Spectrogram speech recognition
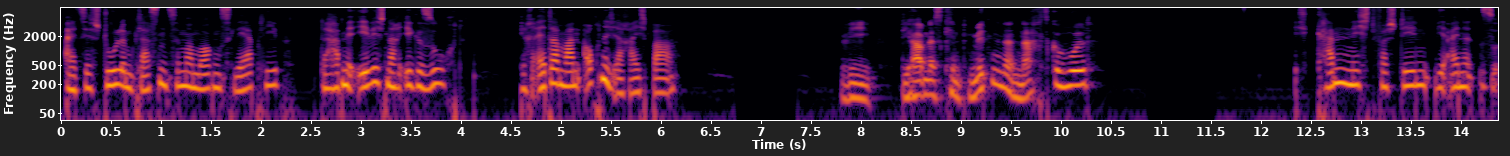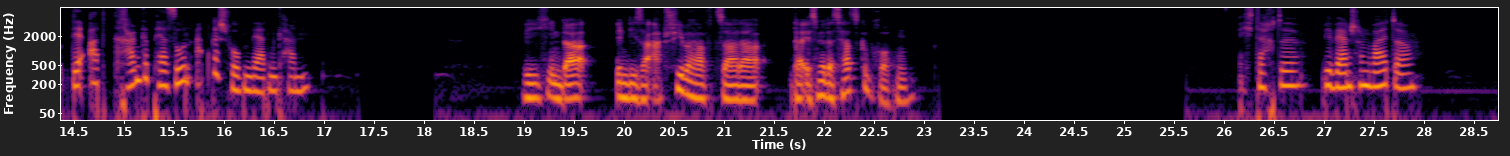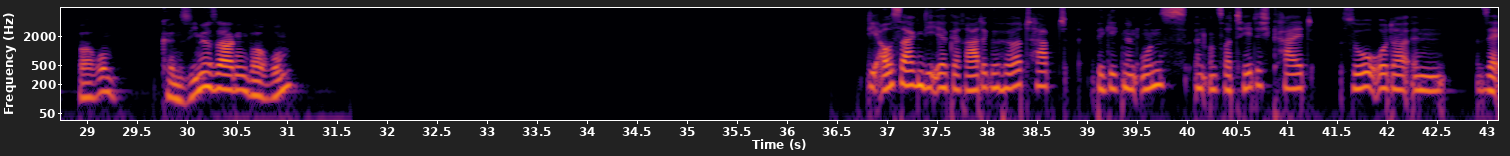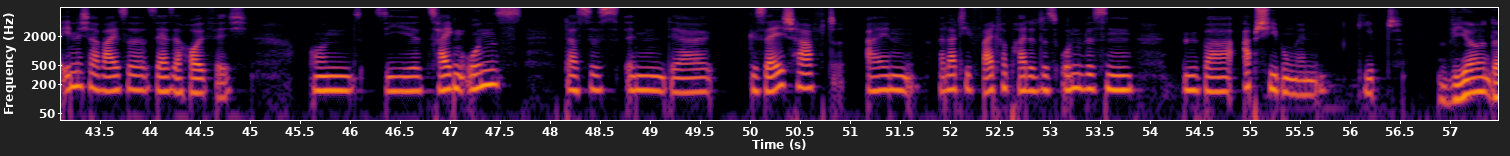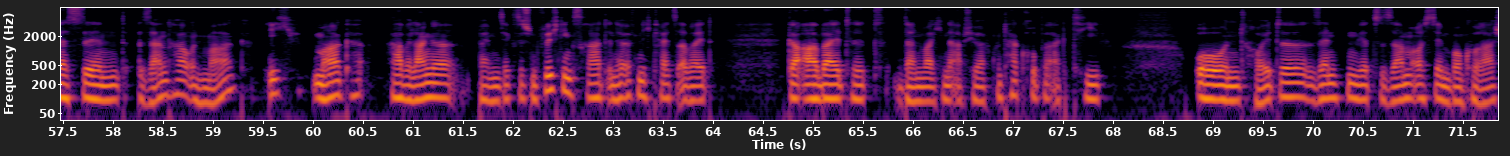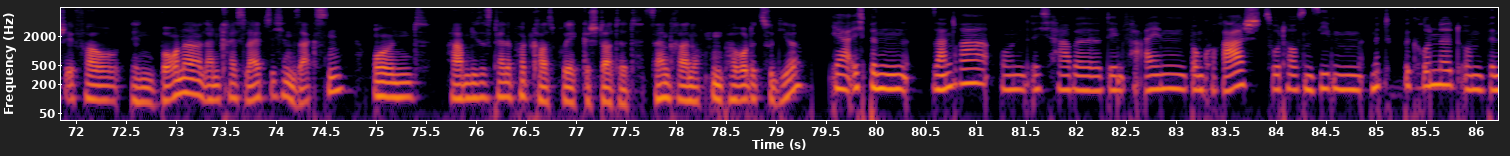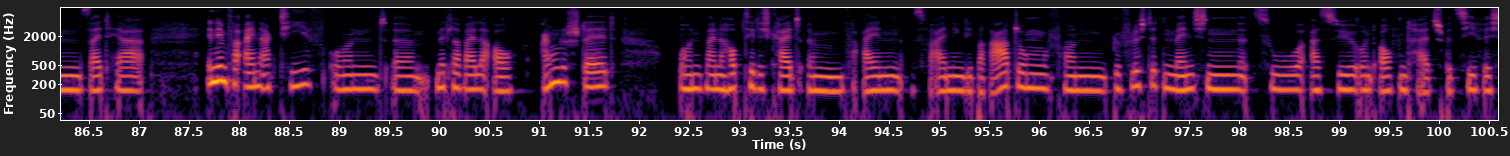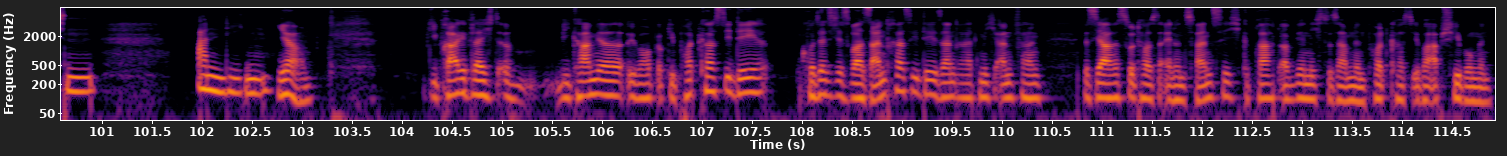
Als ihr Stuhl im Klassenzimmer morgens leer blieb, da haben wir ewig nach ihr gesucht. Ihre Eltern waren auch nicht erreichbar. Wie? Die haben das Kind mitten in der Nacht geholt? Ich kann nicht verstehen, wie eine so derart kranke Person abgeschoben werden kann. Wie ich ihn da in dieser Abschiebehaft sah, da, da ist mir das Herz gebrochen. Ich dachte, wir wären schon weiter. Warum? Können Sie mir sagen, warum? Die Aussagen, die ihr gerade gehört habt, begegnen uns in unserer Tätigkeit so oder in sehr ähnlicher Weise sehr, sehr häufig. Und sie zeigen uns, dass es in der Gesellschaft ein relativ weit verbreitetes Unwissen über Abschiebungen gibt. Wir, das sind Sandra und Marc. Ich, Marc, habe lange beim Sächsischen Flüchtlingsrat in der Öffentlichkeitsarbeit gearbeitet. Dann war ich in der Abschiebehaft-Kontaktgruppe aktiv. Und heute senden wir zusammen aus dem Bon Courage e.V. in Borna, Landkreis Leipzig in Sachsen und haben dieses kleine Podcast-Projekt gestartet. Sandra, noch ein paar Worte zu dir? Ja, ich bin Sandra und ich habe den Verein Bon Courage 2007 mitbegründet und bin seither in dem Verein aktiv und äh, mittlerweile auch angestellt. Und meine Haupttätigkeit im Verein ist vor allen Dingen die Beratung von geflüchteten Menschen zu asyl- und aufenthaltsspezifischen Anliegen. Ja. Die Frage vielleicht, äh, wie kam ihr überhaupt auf die Podcast-Idee? Grundsätzlich, es war Sandras Idee. Sandra hat mich Anfang des Jahres 2021 gefragt, ob wir nicht zusammen einen Podcast über Abschiebungen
